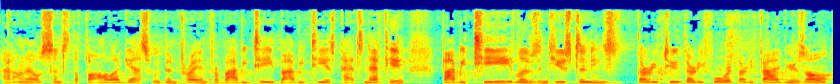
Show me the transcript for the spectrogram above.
I don't know, since the fall, I guess, we've been praying for Bobby T. Bobby T is Pat's nephew. Bobby T lives in Houston. He's 32, 34, 35 years old.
